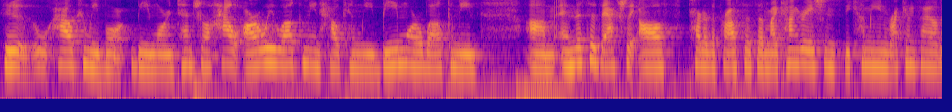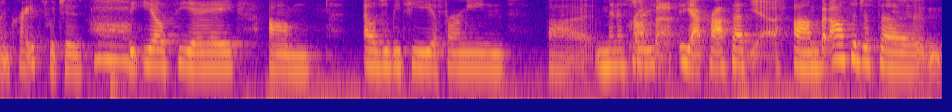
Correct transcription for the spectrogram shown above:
who how can we more, be more intentional, how are we welcoming, how can we be more welcoming. Um, and this is actually all part of the process of my congregations becoming reconciled in Christ, which is the ELCA, um, LGBT affirming uh, ministry Process. yeah process Yeah. um, but also just a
